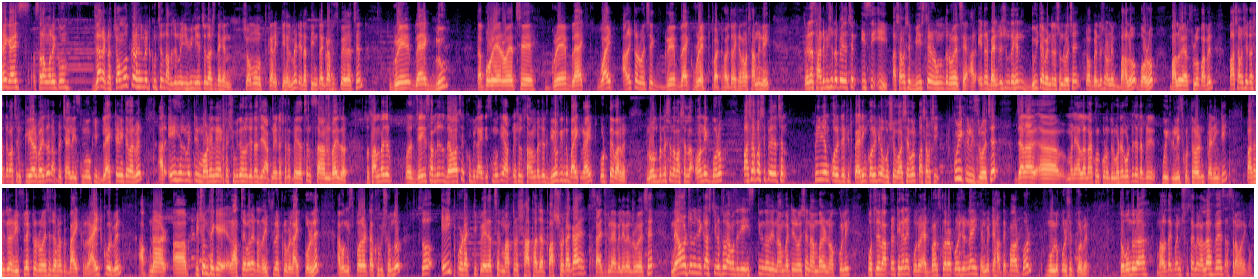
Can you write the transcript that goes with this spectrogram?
Hey guys আসসালামু আলাইকুম। যারা একটা চমৎকার হেলমেট খুঁজছেন, তাদের জন্য ইভি নিয়ে চলে আসে দেখেন, চমৎকার একটি হেলমেট এটা তিনটা গ্রাফিক্স পেয়ে যাচ্ছেন। গ্রে ব্ল্যাক ব্লু তারপরে রয়েছে গ্রে ব্ল্যাক হোয়াইট আরেকটা রয়েছে গ্রে ব্ল্যাক রেড বাট হয়তো এখানে আমার সামনে নেই। তো এটা সার্টিফিকেশনটা পেয়ে যাচ্ছেন ইসিই পাশাপাশি বিস্টের অনুমোদিত রয়েছে। আর এটার ভেন্টিলেশন দেখেন, দুইটা ভেন্টিলেশন রয়েছে। টপ ভেন্টিলেশন অনেক ভালো, বড়। ভালো এয়ার ফ্লো পাবেন। পাশাপাশি এটার সাথে পাচ্ছেন ক্লিয়ার ভাইজার আপনি চাইলে স্মোকি ব্ল্যাকটা নিতে পারবেন। আর এই হেলমেটটির মডেলের একটা সুবিধা হলো যেটা যে আপনি এটার সাথে পেয়ে যাচ্ছেন sun visor so sun visor যেই সানভাইজার দেওয়া আছে, খুবই লাইট স্মোকি আপনি শুধু সানভাইজার দিয়েও কিন্তু বাইক রাইড করতে পারবেন। নোজ ভেন্টিলেশন মার্শাল্লাহ অনেক বড়। পাশাপাশি পেয়ে যাচ্ছেন প্রিমিয়াম কোয়ালিটির একটি প্যাডিং কোয়ালিটি অবশ্যই ওয়াশেবল পাশাপাশি কুইক রিলিজ রয়েছে। যারা মানে আল্লাহ না করুন কোনো দুর্ঘটনা ঘটতে যাতে আপনি কুইক রিলিজ করতে পারেন প্যাডিংটি পাশাপাশি দুটো রিফ্লেক্টর রয়েছে, যখন আপনি বাইক রাইড করবেন আপনার পিছন থেকে রাত্রেবেলা এটা রিফ্লেক্ট করবে লাইট পড়লে এবং স্পলারটা খুবই সুন্দর। সো এই প্রোডাক্টটি পেয়ে যাচ্ছেন মাত্র সাত হাজার পাঁচশো টাকায়। সাইজগুলো অ্যাভেলেবেল রয়েছে। নেওয়ার জন্য যে কাজটি করতে হবে, আমাদের যে স্ক্রিনে যে নাম্বারটি রয়েছে নাম্বারে নক করলেই পৌঁছে যাবে। আপনার ঠিকানায় কোনো অ্যাডভান্স করার প্রয়োজন নাই। হেলমেটটি হাতে পাওয়ার পর মূল্য পরিশোধ করবেন। তো বন্ধুরা, ভালো থাকবেন, সুস্থ থাকবেন। আল্লাহ হাফেজ। আসসালামু আলাইকুম।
